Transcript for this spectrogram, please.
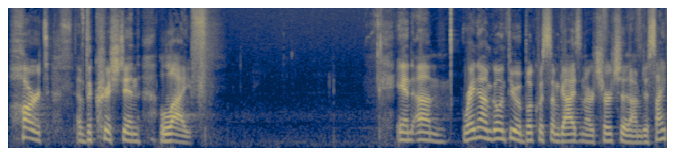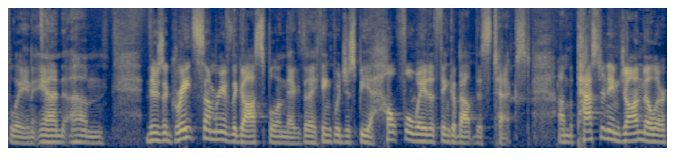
heart of the Christian life. And um, right now, I'm going through a book with some guys in our church that I'm discipling, and um, there's a great summary of the gospel in there that I think would just be a helpful way to think about this text. Um, a pastor named John Miller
